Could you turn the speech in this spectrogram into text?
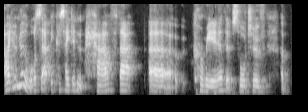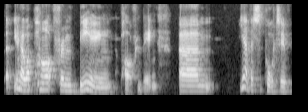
I don't know, was that because I didn't have that uh, career that sort of, uh, you know, apart from being, apart from being, um, yeah, the supportive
